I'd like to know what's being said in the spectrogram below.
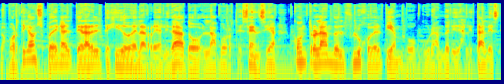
Los Vortigauns pueden alterar el tejido de la realidad o la vortescencia, controlando el flujo del tiempo, curando heridas letales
